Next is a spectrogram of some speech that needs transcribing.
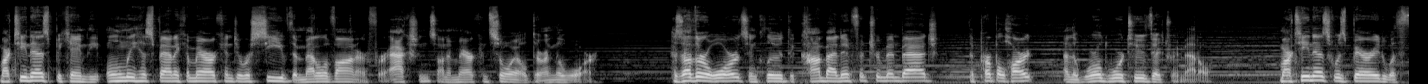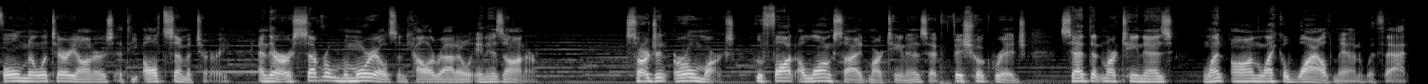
Martinez became the only Hispanic American to receive the Medal of Honor for actions on American soil during the war. His other awards include the Combat Infantryman Badge, the Purple Heart, and the World War II Victory Medal. Martinez was buried with full military honors at the Ault Cemetery, and there are several memorials in Colorado in his honor. Sergeant Earl Marks, who fought alongside Martinez at Fishhook Ridge, said that Martinez went on like a wild man with that.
